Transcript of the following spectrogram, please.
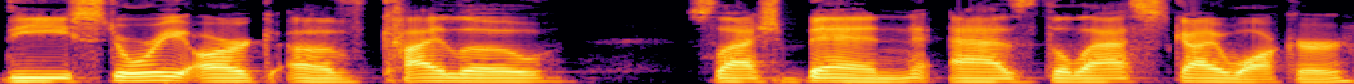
the story arc of Kylo slash Ben as the last Skywalker,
